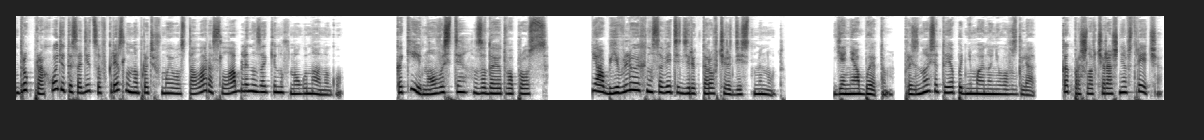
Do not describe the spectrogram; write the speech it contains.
Друг проходит и садится в кресло напротив моего стола, расслабленно закинув ногу на ногу. «Какие новости?» – задает вопрос. «Я объявлю их на совете директоров через 10 минут». «Я не об этом», – произносит, и я поднимаю на него взгляд. «Как прошла вчерашняя встреча?»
